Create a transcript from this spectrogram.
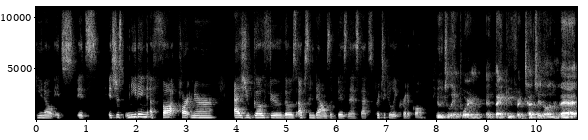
you know, it's, it's, it's just needing a thought partner as you go through those ups and downs of business, that's particularly critical. Hugely important. And thank you for touching on that.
